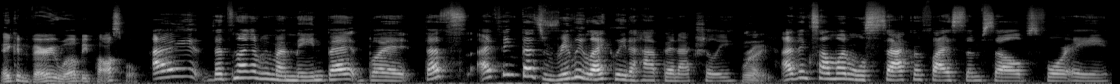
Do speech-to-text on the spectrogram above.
It could very well be possible. I that's not gonna be my main bet, but that's I think that's really likely to happen actually. Right. I think someone will sacrifice themselves for a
